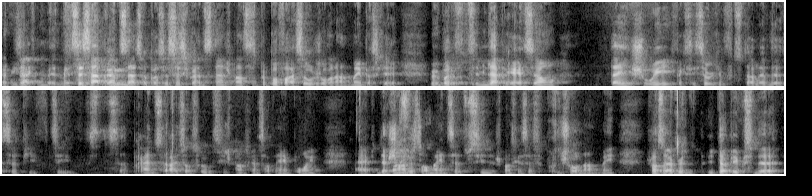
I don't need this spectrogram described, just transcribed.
exact. Mais, tu sais, ça prend du temps, ce processus qui prend du temps. Je pense que tu ne peux pas faire ça au jour au lendemain parce que tu t'es mis de la pression, tu as échoué. Fait que c'est sûr qu'il faut que tu te relèves de ça. Puis ça prend du travail sur ça aussi, je pense, qu'à un certain point. Euh, puis de changer son mindset aussi. je pense que ça, c'est pas du jour au lendemain. Je pense que c'est un peu utopique aussi de,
